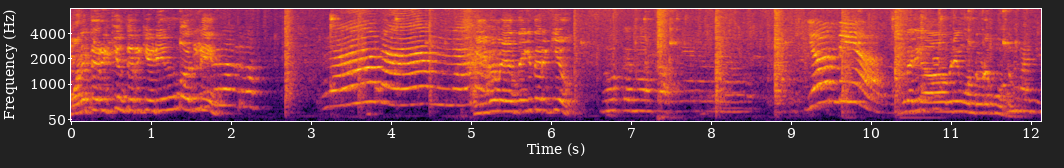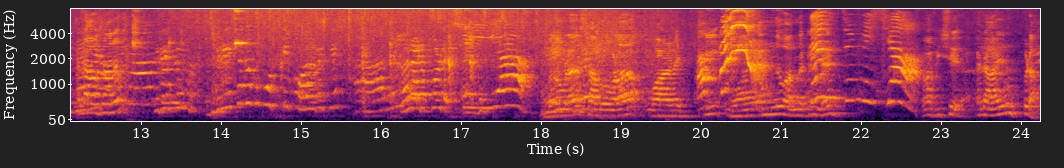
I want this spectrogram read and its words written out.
മോനെ തെറിക്കും തെറിക്കും. എടിയൊന്നും മാറ്റില്ലേ ദീപ മേത്തേക്ക് തെറിക്കും. നോക്കാം നോക്കാം. ഇവിടെ എല്ലാവരെയും കൊണ്ടുകൂടെ കൂട്ടും എന്നിട്ട് അവസാനം? നമ്മുടെ സവോള വഴറ്റി വഴന്ന് വന്നിട്ടുണ്ട്. ആ ഫിഷ് അല്ല അതിന് ഉപ്പിടാം.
